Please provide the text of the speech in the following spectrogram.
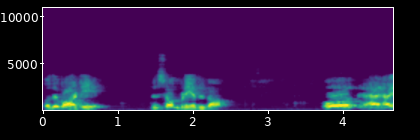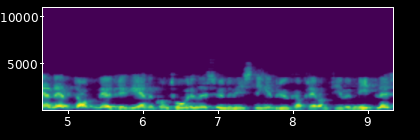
Og det var det. Men sånn ble det da. Og her har jeg nevnt om mødrehygienekontorenes undervisning i bruk av preventive midler.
